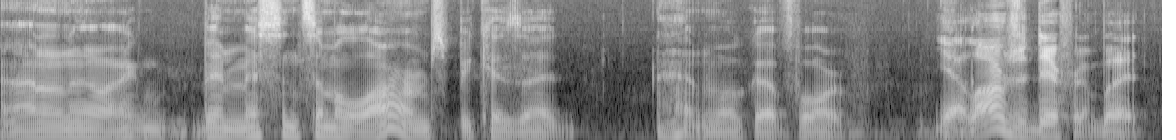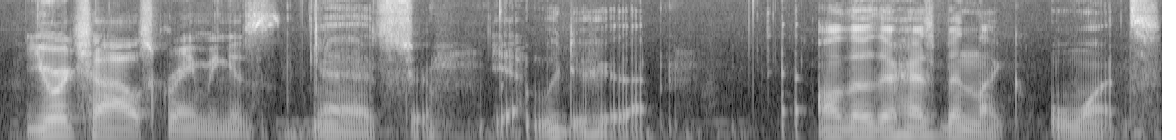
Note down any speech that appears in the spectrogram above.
I don't know. I've been missing some alarms because I hadn't woke up for. Yeah, alarms are different, but your child screaming is Yeah, that's true. Yeah. we do hear that. although there has been like once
